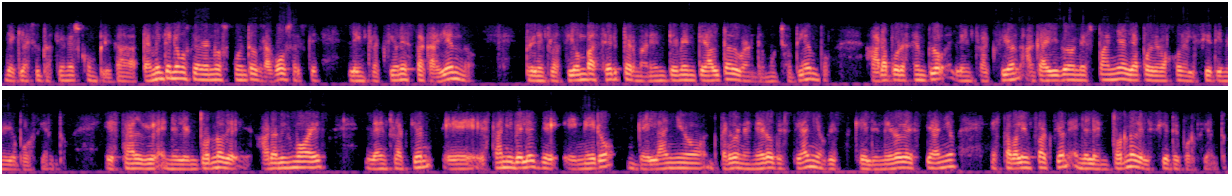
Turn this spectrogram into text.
de que la situación es complicada. También tenemos que darnos cuenta de otra cosa, es que la inflación está cayendo, pero la inflación va a ser permanentemente alta durante mucho tiempo. Ahora, por ejemplo, la inflación ha caído en España ya por debajo del 7,5%. Está en el entorno de, ahora mismo es, la inflación eh, está a niveles de enero del año, perdón, enero de este año, que, el enero de este año estaba la inflación en el entorno del 7%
